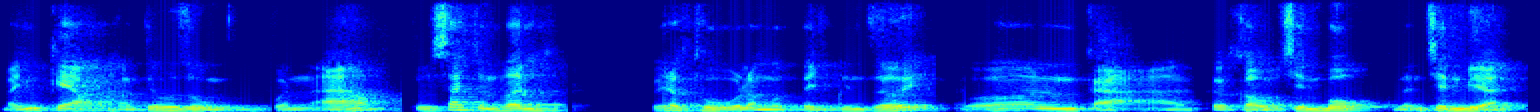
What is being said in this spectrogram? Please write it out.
bánh kẹo, hàng tiêu dùng, quần áo, túi sách vân vân. Với đặc thù là một tỉnh biên giới có cả cửa khẩu trên bộ lẫn trên biển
